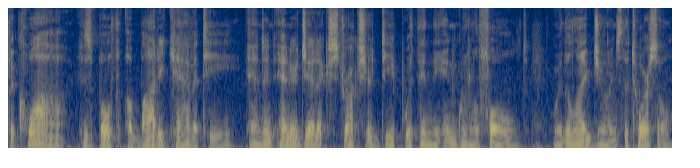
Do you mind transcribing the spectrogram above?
The qua is both a body cavity and an energetic structure deep within the inguinal fold, where the leg joins the torso.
